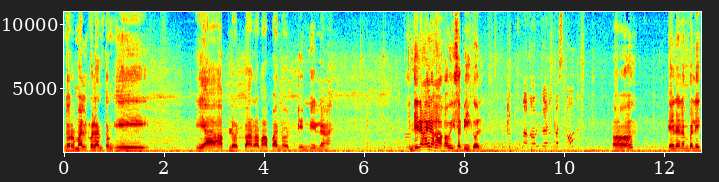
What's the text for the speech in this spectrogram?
Normal ko lang tong i i-upload para mapanood din nila. Hindi na kayo nakakawi sa Bicol? Makakawin ko ng Pasko? Oo. Kailan ang balik?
